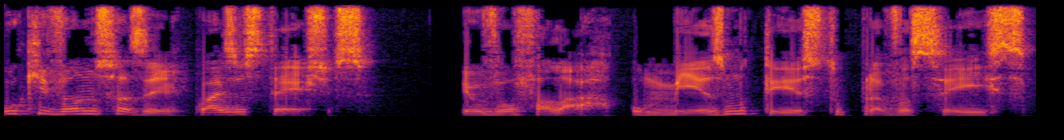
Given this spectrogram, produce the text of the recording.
O que vamos fazer? Quais os testes? Eu vou falar o mesmo texto para vocês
